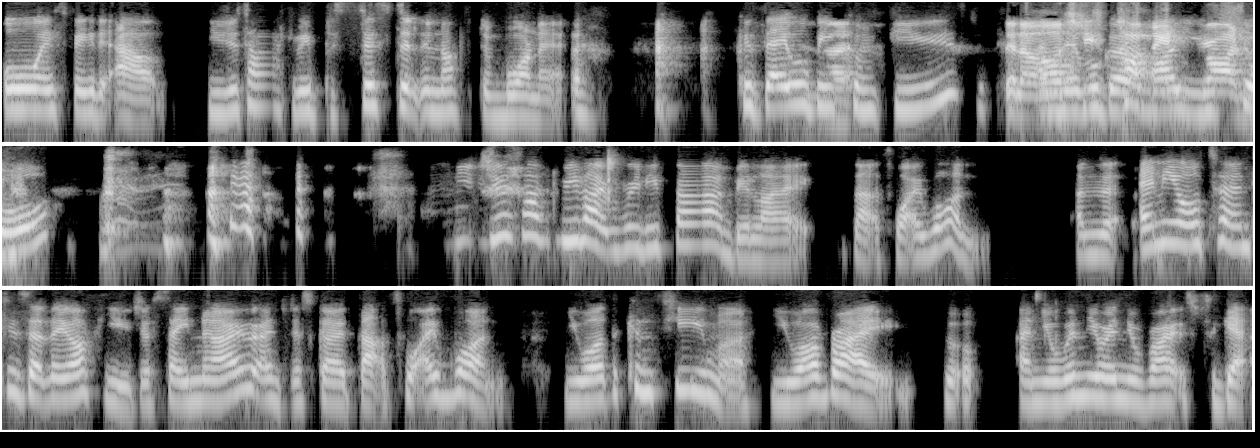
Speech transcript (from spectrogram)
always figured it out. You just have to be persistent enough to want it. Because they will be Like, confused like, and oh, they will go, coming. Are you run. sure? you just have to be like really firm, be like, That's what I want. And any alternatives that they offer you, just say no and just go, That's what I want. You are the consumer. You are right. And you're when you're in your rights to get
